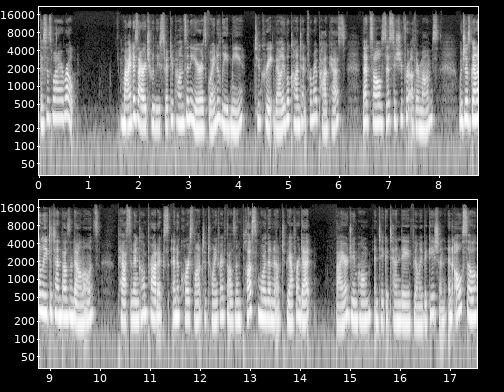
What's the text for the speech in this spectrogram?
this is what I wrote. My desire to release 50 pounds in a year is going to lead me to create valuable content for my podcast that solves this issue for other moms, which is going to lead to 10,000 downloads, passive income products, and a course launch of 25,000 plus more than enough to pay off our debt, buy our dream home, and take a 10-day family vacation, and also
